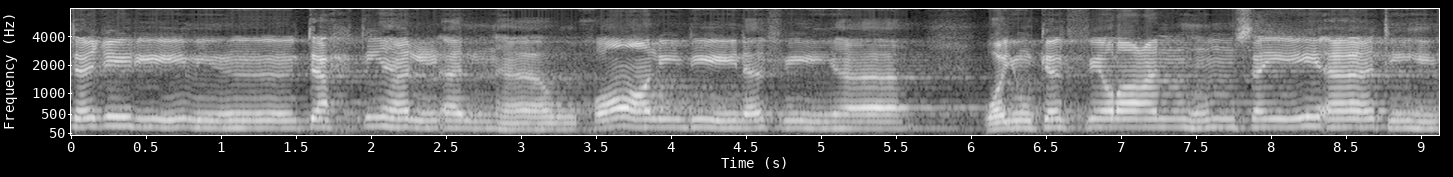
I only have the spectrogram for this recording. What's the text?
تجري من تحتها الأنهار خالدين فيها ويكفر عنهم سيئاتهم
